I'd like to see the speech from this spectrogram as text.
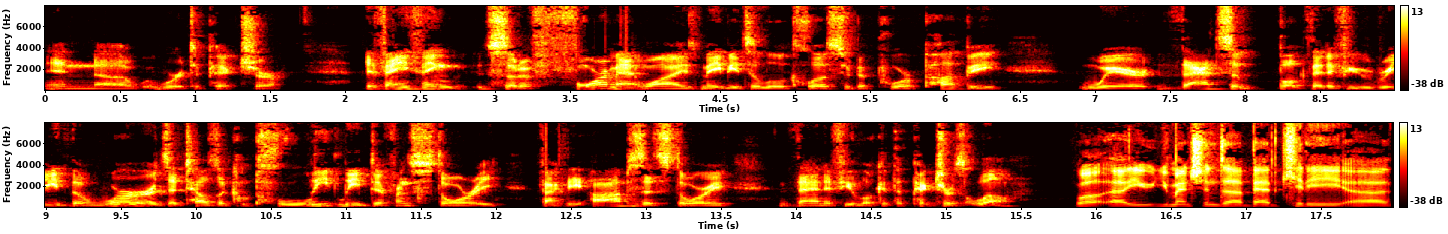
in uh, word to picture. If anything, sort of format wise, maybe it's a little closer to Poor Puppy, where that's a book that if you read the words, it tells a completely different story. In fact, the opposite story than if you look at the pictures alone. Well, uh, you, you, mentioned uh, Bad Kitty uh,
